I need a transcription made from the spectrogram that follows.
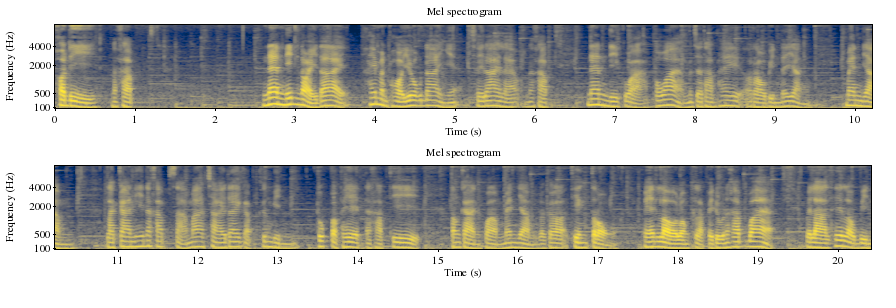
พอดีนะครับ แน่นนิดหน่อยได้ให้มันพอโยกได้อย่างเงี้ยใช้ได้แล้วนะครับ แน่นดีกว่า เพราะว่ามันจะทำให้เราบินได้อย่างแม่นยำ หลักการนี้นะครับสามารถใช้ได้กับเครื่องบินทุกประเภทนะครับ ที่ต้องการความแม่นยำแล้วก็เที่ยงตรงเพราะฉะนั้นเราลองกลับไปดูนะครับว่าเวลาที่เราบิน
